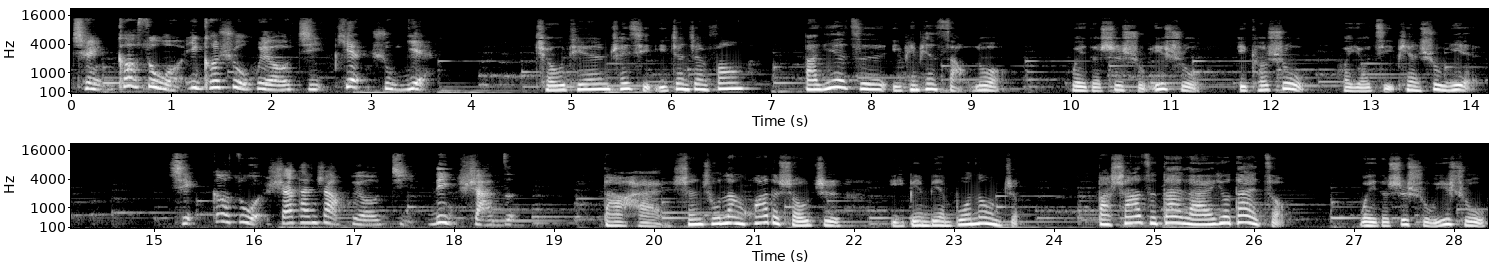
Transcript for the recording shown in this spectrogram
请告诉我，一棵树会有几片树叶？秋天吹起一阵阵风。把叶子一片片扫落，为的是数一数一棵树会有几片树叶。请告诉我，沙滩上会有几粒沙子？大海伸出浪花的手指，一遍遍拨弄着，把沙子带来又带走，为的是数一数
